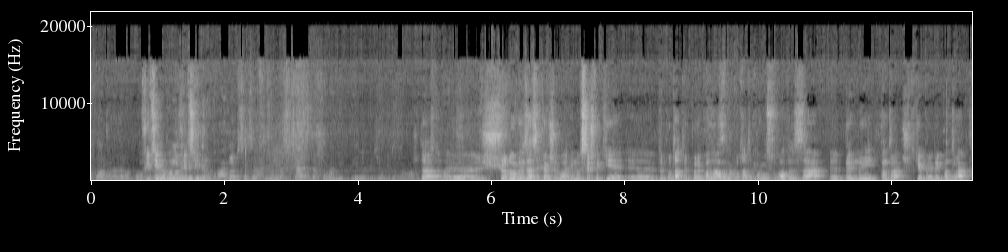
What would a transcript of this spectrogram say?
оформлена на роботу, Офіційно, відповідно до офіційно. підрахування Так. соціальне- страхування, відповідно, тоді людина може Да. користуватися. Е, щодо організації харчування, ми все ж таки е, депутати переконали, депутати проголосували за е, прямий контракт. Що таке прямий контракт?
